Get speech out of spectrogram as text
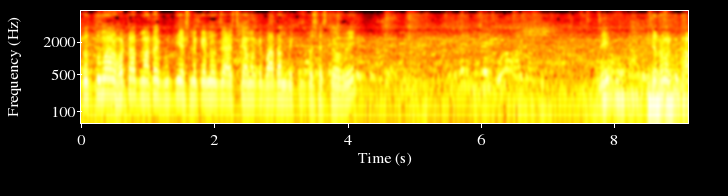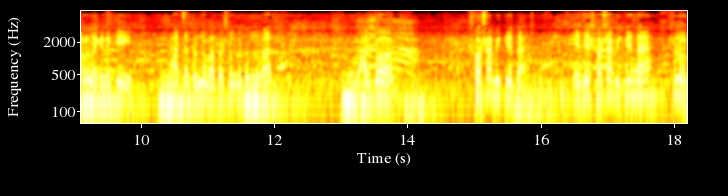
তো তোমার হঠাৎ মাথায় বুদ্ধি আসলো কেন যে আজকে আমাকে বাদাম বিক্রিতে সাজতে হবে? যে এটা তোমার খুব ভালো লাগে নাকি? আচ্ছা ধন্যবাদ অসংখ্য ধন্যবাদ। তারপর শশা বিক্রেতা। এই যে শশা বিক্রেতা শুনুন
